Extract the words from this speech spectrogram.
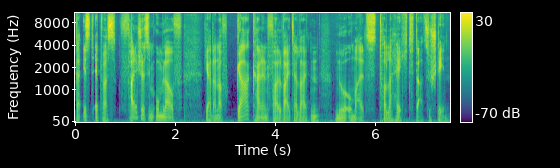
da ist etwas Falsches im Umlauf, ja dann auf gar keinen Fall weiterleiten, nur um als toller Hecht dazustehen.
